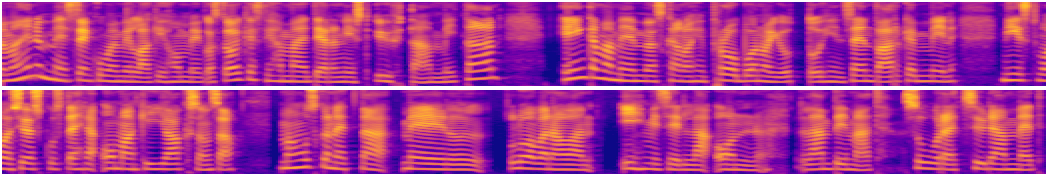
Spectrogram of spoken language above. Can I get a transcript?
No mä en mene sen kummemmin lakihommiin, koska oikeastihan mä en tiedä niistä yhtään mitään. Enkä mä mene myöskään noihin pro bono juttuihin sen tarkemmin. Niistä voisi joskus tehdä omankin jaksonsa. Mä uskon, että meillä luovan alan ihmisillä on lämpimät, suuret sydämet.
